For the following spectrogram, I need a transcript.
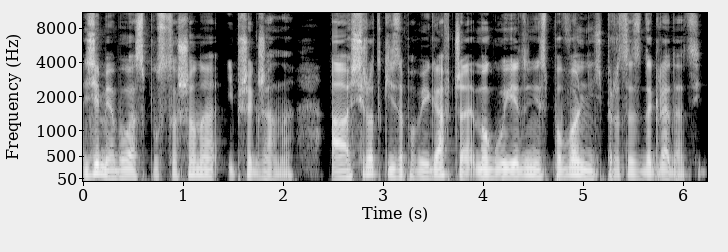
Ziemia była spustoszona i przegrzana, a środki zapobiegawcze mogły jedynie spowolnić proces degradacji.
